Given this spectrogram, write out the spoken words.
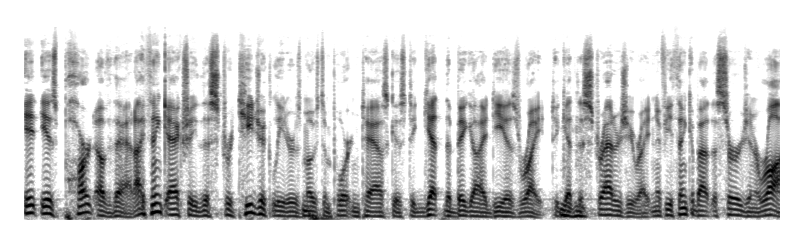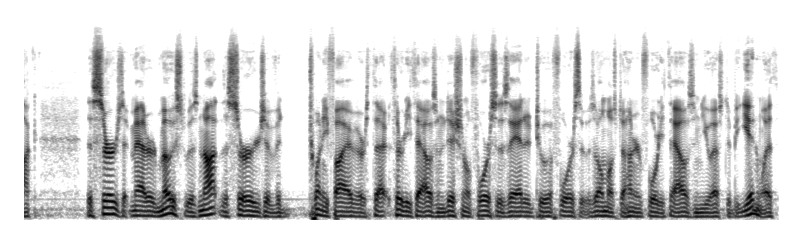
it is part of that. I think actually the strategic leader's most important task is to get the big ideas right, to get mm -hmm. the strategy right. And if you think about the surge in Iraq, the surge that mattered most was not the surge of a 25 or 30,000 additional forces added to a force that was almost 140,000 U.S. to begin with.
